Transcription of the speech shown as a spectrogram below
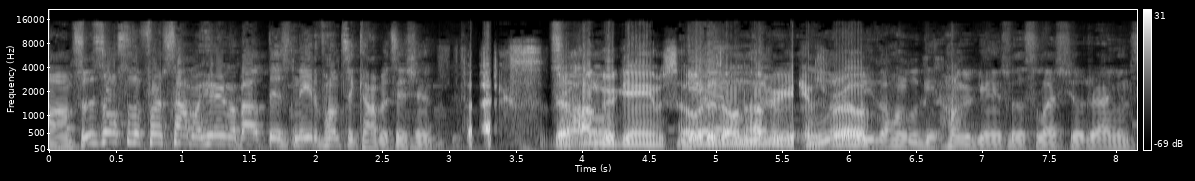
Um, so this is also the first time we're hearing about this native hunting competition. Facts. They're So- Hunger Games. Oda's Yeah, own Hunger literally- Games, literally bro. The Hunger, Ga- Hunger Games for the celestial dragons.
